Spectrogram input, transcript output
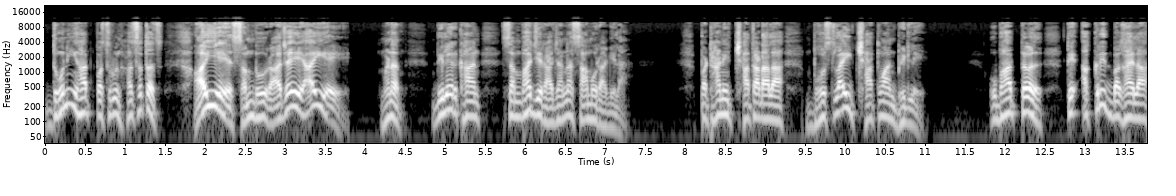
दोन्ही हात पसरून हसतच आईये संभू राजये आईये म्हणत दिलेर खान संभाजीराजांना सामोरा गेला. पठाणी छाताडाला भोसलाई छातवान भिडले. उभा तळ ते अक्रीत बघायला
